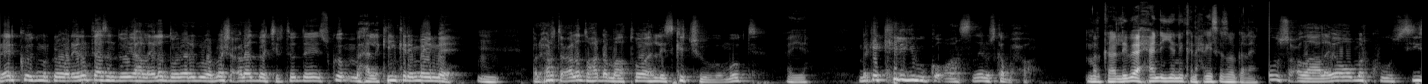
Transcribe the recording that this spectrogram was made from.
Reerkoodii markuu war inantaasan doonaya halayla doono anigu war meesha colaad baa jirto dee isku mahalakiin kari mayne. Mm. bal horta coladu ha dhammaato la iska joogo moogta marka keligii buu go'aansaday inuu iska baxo marka libaaxan iyo ninkan xageys ka soo galeen. Uu socdaalay oo markuu sii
